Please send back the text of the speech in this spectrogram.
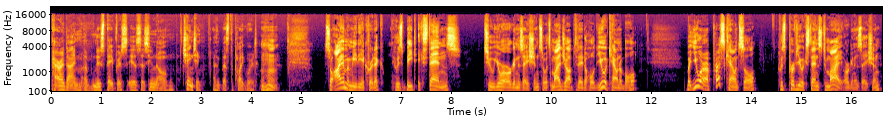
paradigm of newspapers is, as you know, changing. I think that's the polite word. Mm-hmm. So I am a media critic whose beat extends to your organization. So it's my job today to hold you accountable. But you are a press council whose purview extends to my organization.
